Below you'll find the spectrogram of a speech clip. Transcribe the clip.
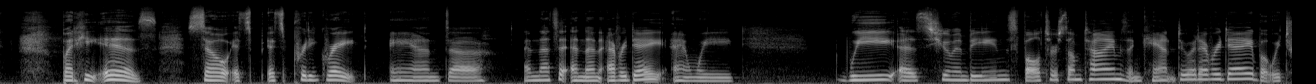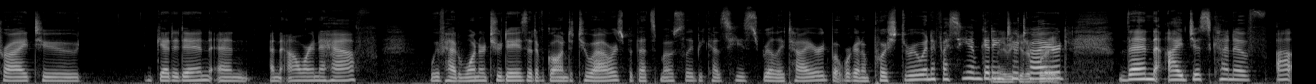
but he is. So it's, it's pretty great. And, uh, and that's it. And then every day, and we, we as human beings falter sometimes and can't do it every day, but we try to get it in and an hour and a half. We've had one or two days that have gone to two hours, but that's mostly because he's really tired. But we're going to push through. And if I see him getting Maybe too get tired, then I just kind of uh,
